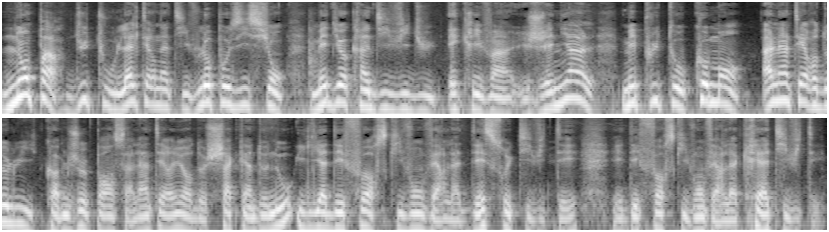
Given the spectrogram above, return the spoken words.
non pas du tout l'alternative, l'opposition médiocre individu, écrivain génial, mais plutôt comment à l'intérieur de lui, comme je pense à l'intérieur de chacun de nous, il y a des forces qui vont vers la destructivité et des forces qui vont vers la créativité.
